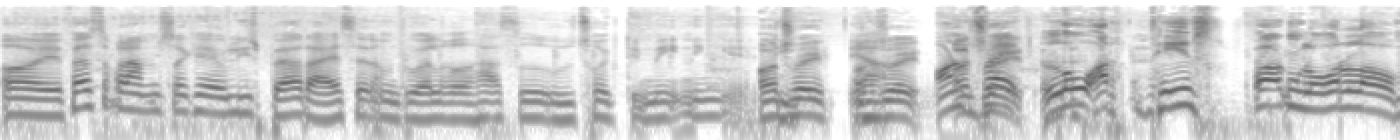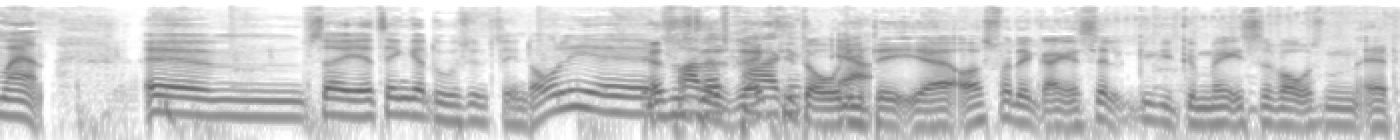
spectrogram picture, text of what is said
Og øh, først og fremmest, så kan jeg jo lige spørge dig, selvom du allerede har siddet og udtrykt din mening. øh, Åndssvagt, din- åndssvagt, åndssvagt, lort, pis, fucking lortelov, mand. Øhm, så jeg tænker, du synes, det er en dårlig øh, Jeg synes, det er en rigtig dårlig ja. idé. Ja, også for den gang, jeg selv gik i gymnasiet, hvor sådan, at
